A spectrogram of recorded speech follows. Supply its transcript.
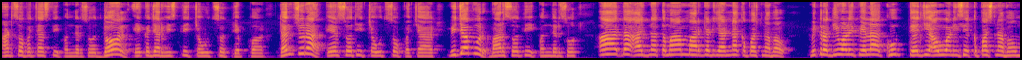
આઠસો પચાસથી પંદરસો, ધોલ એક હજાર વીસથી ચૌદસો ત્રેપન, ધનસુરા તેરસોથી ચૌદસો પચાસ, વિજાપુર બારસોથી પંદરસો. આ હતા આજના તમામ માર્કેટ યાર્ડના કપાસના ભાવ. મિત્રો, દિવાળી પહેલાં ખૂબ તેજી આવવાની છે કપાસના ભાવમાં.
